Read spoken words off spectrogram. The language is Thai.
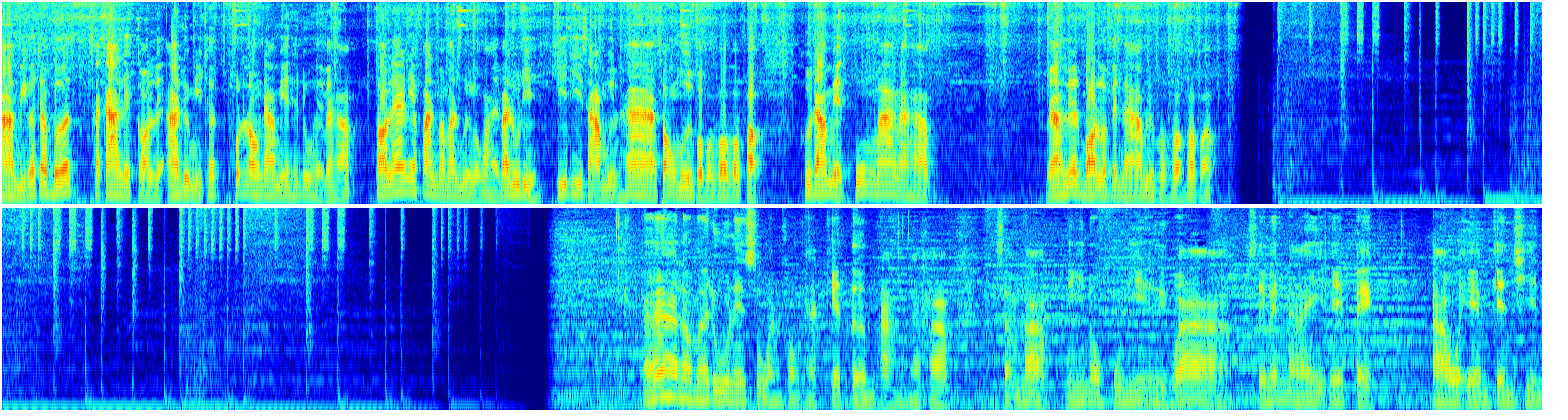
อ่ามีก็จะเบิร์สสกาเลตก่อนเลยอะเดี๋ยวมีจะทดลองดาเมจให้ดูเห็นไหมครับตอนแรกเนี่ยฟันประมาณหมื่นกว่าไหวไหมดูดิคีทีสามหมื่นห้าสองหมื่นปับปับปับปับคือดาเมจพุ่งมากนะครับนะเลือดบอลเราเป็นน้ำเลยปับปับปับปับอ่าเรามาดูในส่วนของแพ็กเกจเติมตังค์นะครับสำหรับนีโนคูนี้หรือว่า Seven Night Apex ROM Genshin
